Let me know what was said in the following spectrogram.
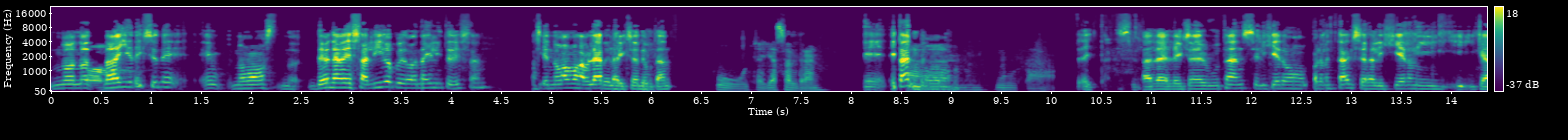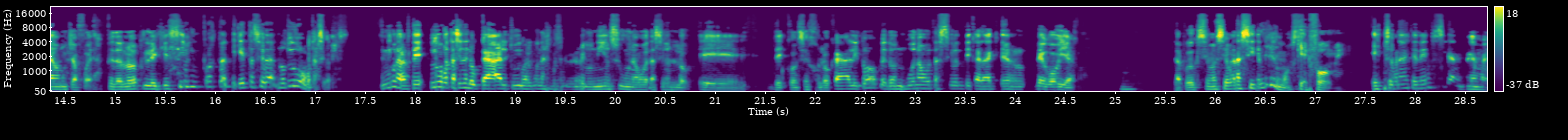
No, no, Oh. no hay elecciones. en- no vamos, no- deben haber salido, pero a nadie le interesan. Así que no vamos a hablar de la elección de Bután. Pucha, ya saldrán. Eh, están, Ah, puta. Ahí está. A la elección de Bután se eligieron parlamentarios, se reeligieron y, y, y quedaron muchas fuera. Pero lo que, sí es importante es que esta semana no tuvo votaciones. En ninguna parte, tuvo votaciones locales, tuvo algunas Unido, hubo una votación lo- eh, de consejo local y todo, pero ninguna votación de carácter de gobierno. La próxima semana sí tendremos. Qué fome. Esta semana tenemos sí tendremos.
